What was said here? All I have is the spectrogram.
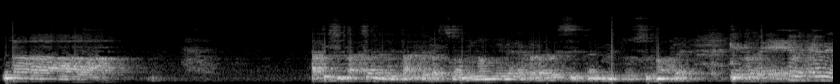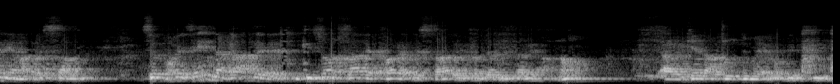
una partecipazione di tante persone, non mi viene per adesso il termine vabbè, che e, e veniamo arrestati. Se poi se indagate chi sono stati a fare arrestare il fratello italiano, eh, che era l'ultimo obiettivo,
